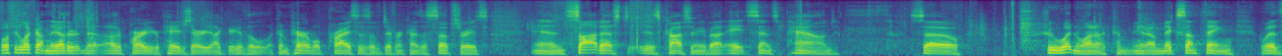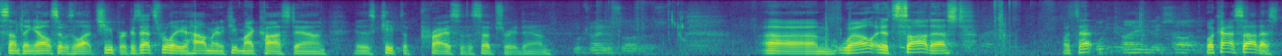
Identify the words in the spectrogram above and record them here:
well, if you look on the other, the other part of your page there, you I could give the comparable prices of different kinds of substrates. And sawdust is costing me about eight cents a pound. So who wouldn't want to, you know, mix something with something else that was a lot cheaper? Because that's really how I'm going to keep my cost down, is keep the price of the substrate down. What kind of sawdust? Um, well, it's sawdust. What's that? What kind of sawdust? What kind of sawdust?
